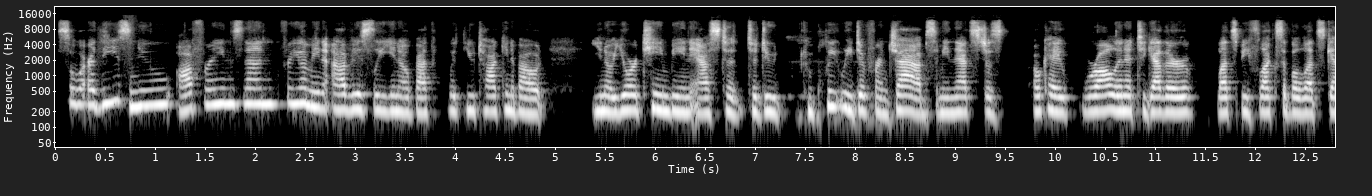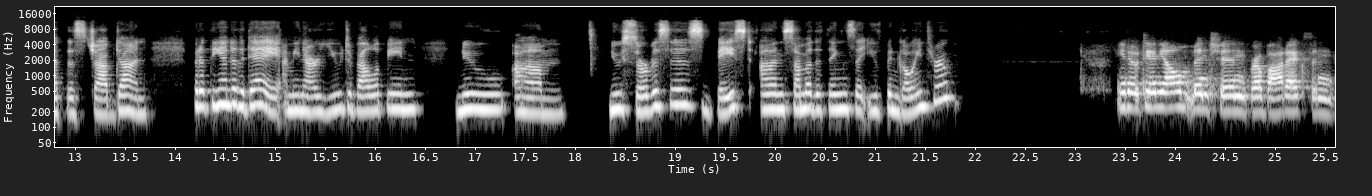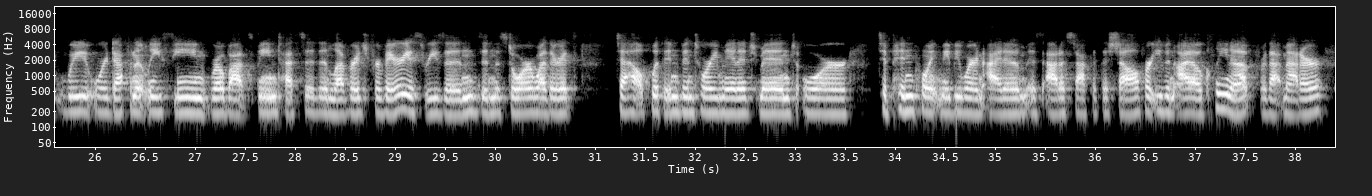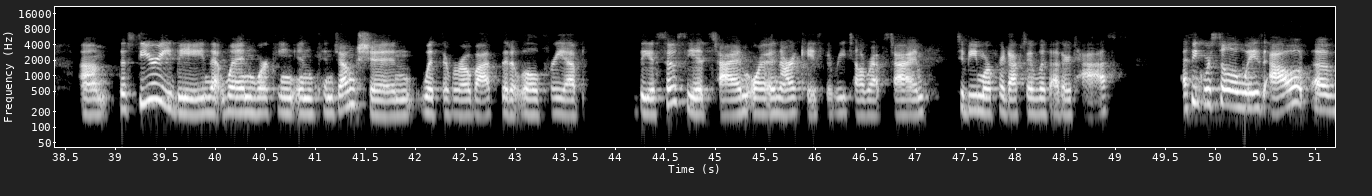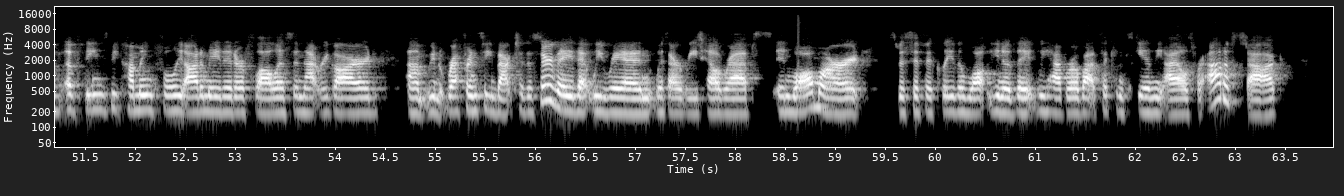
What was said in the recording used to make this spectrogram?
So, are these new offerings then for you? I mean, obviously, you know, Beth, with you talking about, you know, your team being asked to to do completely different jobs. I mean, that's just okay, we're all in it together. Let's be flexible. Let's get this job done. But at the end of the day, I mean, are you developing new um, new services based on some of the things that you've been going through? You know, Danielle mentioned robotics, and we, we're definitely seeing robots being tested and leveraged for various reasons in the store, whether it's to help with inventory management or to pinpoint maybe where an item is out of stock at the shelf or even aisle cleanup for that matter. Um, the theory being that when working in conjunction with the robots, that it will free up the associates' time, or in our case, the retail reps' time, to be more productive with other tasks. I think we're still a ways out of, of things becoming fully automated or flawless in that regard. Um, you know, referencing back to the survey that we ran with our retail reps in Walmart, specifically the wall, you know, they, we have robots that can scan the aisles for out of stock.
